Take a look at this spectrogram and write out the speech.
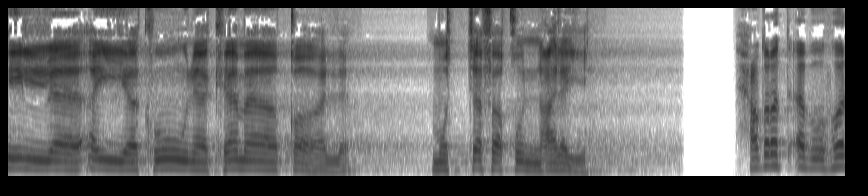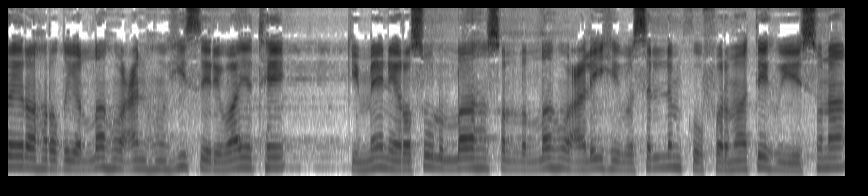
إلا أن يكون كما قال. متفق عليه. حضرت ابو حریرہ رضی اللہ عنہ ہی سے روایت ہے کہ میں نے رسول اللہ صلی اللہ علیہ وسلم کو فرماتے ہوئے سنا،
